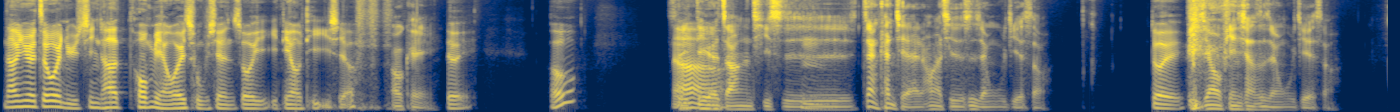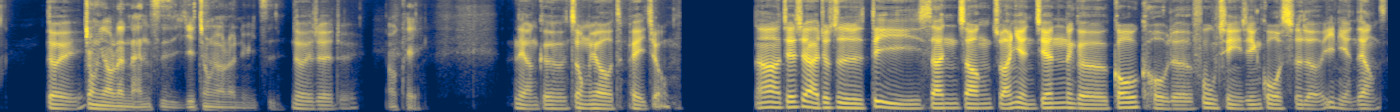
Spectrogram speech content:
那因为这位女性她后面还会出现，所以一定要提一下。OK，对，哦，所以第二章其实这样看起来的话，其实是人物介绍，对，比较偏向是人物介绍。对重要的男子以及重要的女子。对对对，OK，两个重要的配角。那接下来就是第三章，转眼间那个沟口的父亲已经过世了一年这样子。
